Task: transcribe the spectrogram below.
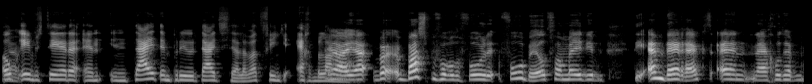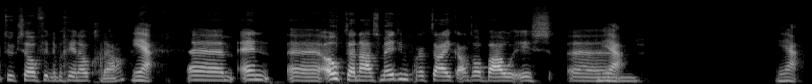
Ook Ja. investeren en in tijd en prioriteit stellen. Wat vind je echt Ja, belangrijk? ja, Ba- Bas bijvoorbeeld een voor- voorbeeld van medium die en werkt. En nou goed, heb ik natuurlijk zelf in het begin ook gedaan. Ja, Ehm, en ook daarnaast mediumpraktijk aan het opbouwen is. ehm, ja.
